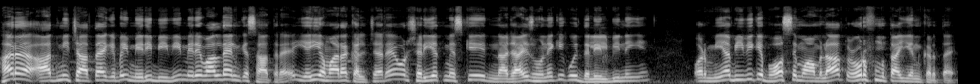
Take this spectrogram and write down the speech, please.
हर आदमी चाहता है कि भाई मेरी बीवी मेरे वालदेन के साथ रहे, यही हमारा कल्चर है और शरीयत में इसके नाजायज़ होने की कोई दलील भी नहीं है। और मियाँ बीवी के बहुत से मामला उर्फ़ मुतन करता है।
